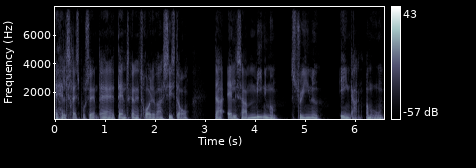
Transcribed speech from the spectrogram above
50 procent af danskerne, tror jeg det var sidste år, der alle sammen minimum streamet en gang om ugen.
